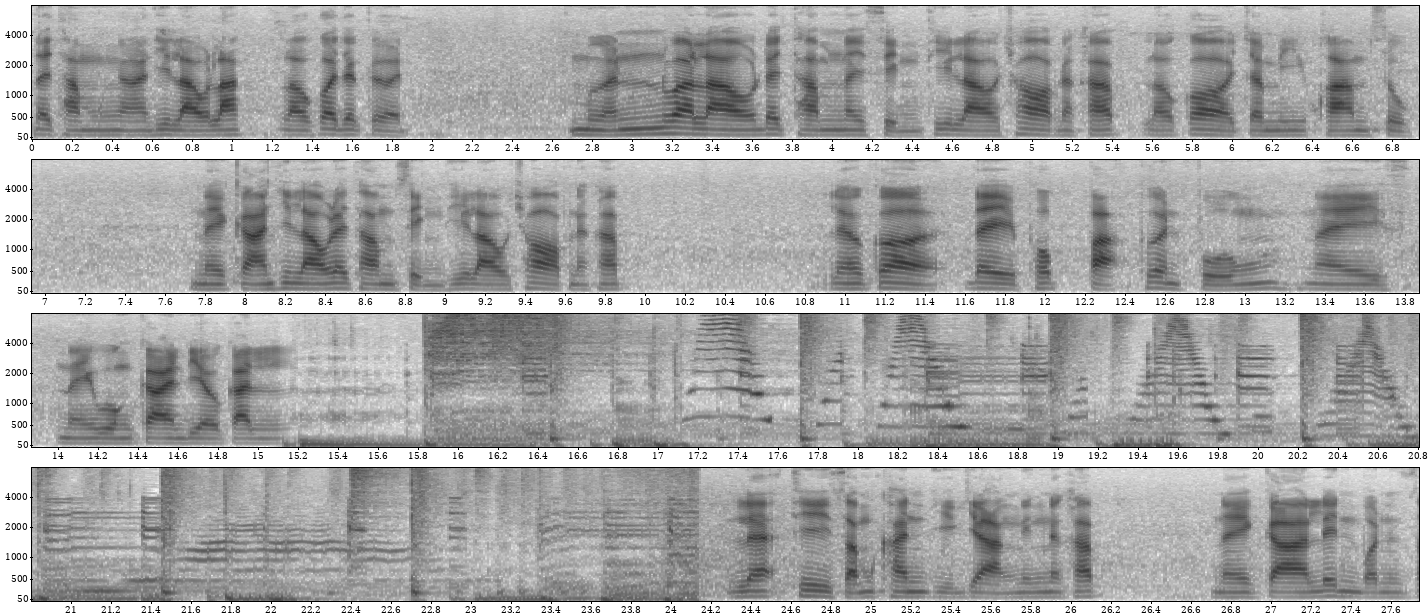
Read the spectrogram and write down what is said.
ได้ทำงานที่เรารัก เราก็จะเกิดเหมือนว่าเราได้ทำในสิ่งที่เราชอบนะครับ เราก็จะมีความสุขในการที่เราได้ทำสิ่งที่เราชอบนะครับ แล้วก็ได้พบปะเพื่อนฝูงในในวงการเดียวกัน และที่สำคัญอีกอย่างหนึ่งนะครับ ในการเล่นบอนไซ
